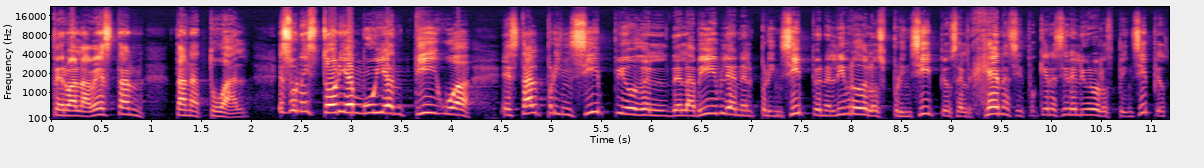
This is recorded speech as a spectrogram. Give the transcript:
pero a la vez tan, tan actual, es una historia muy antigua, está al principio de la Biblia, en el principio, en el libro de los principios, el Génesis, porque quiere decir el libro de los principios.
